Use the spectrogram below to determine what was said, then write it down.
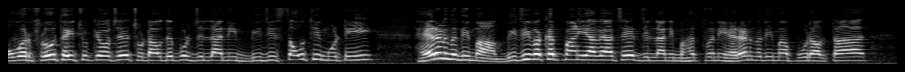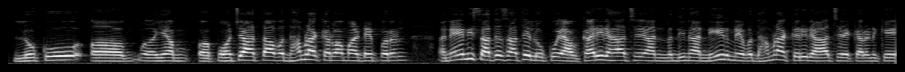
ઓવરફ્લો થઈ ચૂક્યો છે. છોટાઉદેપુર જિલ્લાની બીજી સૌથી મોટી હેરણ નદીમાં બીજી વખત પાણી આવ્યા છે. જિલ્લાની મહત્વની હેરણ નદીમાં પૂર આવતા લોકો અહીંયા પહોંચ્યા હતા વધામણા કરવા માટે પણ અને એની સાથે સાથે લોકોએ આવકારી રહ્યા છે. આ નદીના નીરને વધામણા કરી રહ્યા છે કારણ કે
